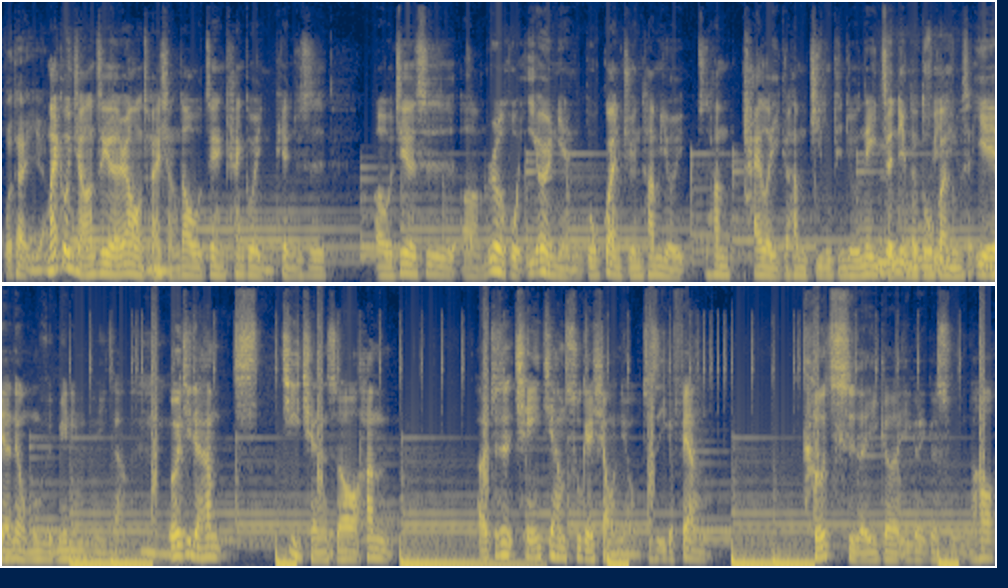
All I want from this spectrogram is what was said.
不太一样。Michael 你讲到这个，让我突然想到我之前看过影片，就是。呃，我记得是呃，热火一二年夺冠军，他们有就是他们拍了一个他们纪录片，就是那一整年的夺冠路程，夜夜那种 movie，mini movie 这样。嗯、我就记得他们季前的时候，他们呃，就是前一季他们输给小牛，就是一个非常可耻的一个一个一个输。然后，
